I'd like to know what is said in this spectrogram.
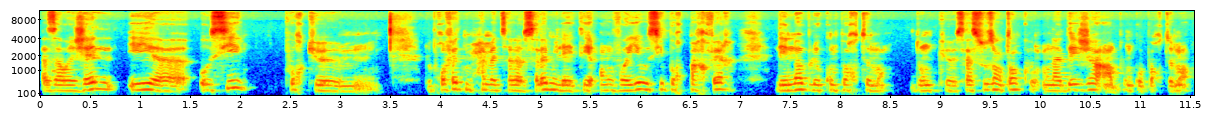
Azawajel, et euh, aussi pour que le prophète Mohammed il a été envoyé aussi pour parfaire les nobles comportements. Donc euh, ça sous-entend qu'on a déjà un bon comportement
